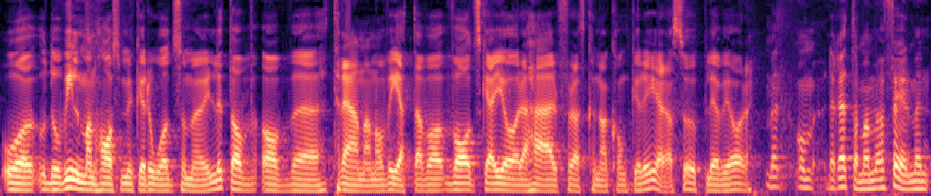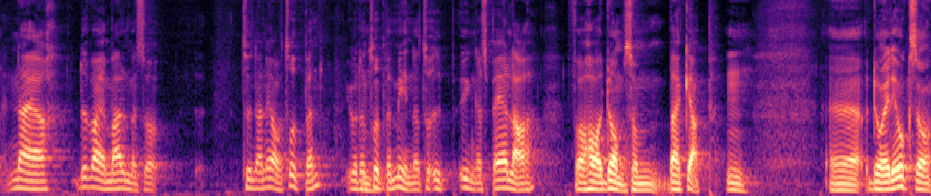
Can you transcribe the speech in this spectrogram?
och, och, då vill man ha så mycket råd som möjligt av, av eh, tränarna och veta vad, vad ska jag göra här för att kunna konkurrera. Så upplever jag det. Men om, det rättar man mig fel, men när du var i Malmö så tunnade ni av truppen, gjorde mm. truppen mindre, tog upp yngre spelare för att ha dem som backup. Mm. Uh, då är det också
